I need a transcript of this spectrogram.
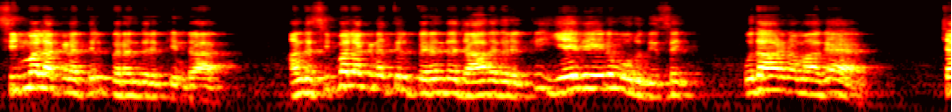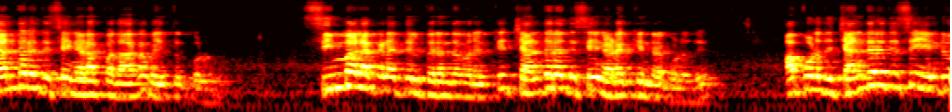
சிம்ம லக்னத்தில் பிறந்திருக்கின்றார். அந்த சிம்ம லக்னத்தில் பிறந்த ஜாதகருக்கு ஏதேனும் ஒரு திசை உதாரணமாக சந்திர திசை நடப்பதாக வைத்துக்கொள்வோம். சிம்ம லக்னத்தில் பிறந்தவருக்கு சந்திர திசை நடக்கின்ற பொழுது அப்பொழுது சந்திர திசை என்று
